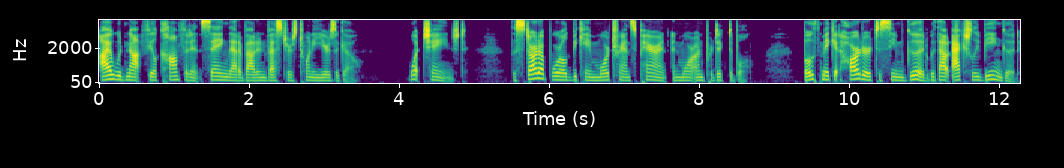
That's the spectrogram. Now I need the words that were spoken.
I would not feel confident saying that about investors 20 years ago. What changed? The startup world became more transparent and more unpredictable. Both make it harder to seem good without actually being good.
